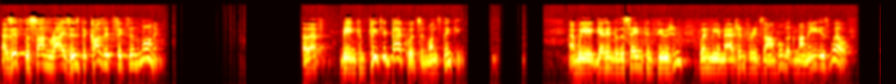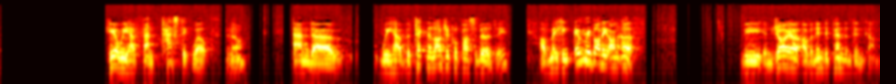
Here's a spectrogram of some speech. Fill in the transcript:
As if the sun rises because it's six in the morning. Now that's being completely backwards in one's thinking. And we get into the same confusion when we imagine, for example, that money is wealth. Here we have fantastic wealth, you know, and uh, we have the technological possibility of making everybody on earth the enjoyer of an independent income.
